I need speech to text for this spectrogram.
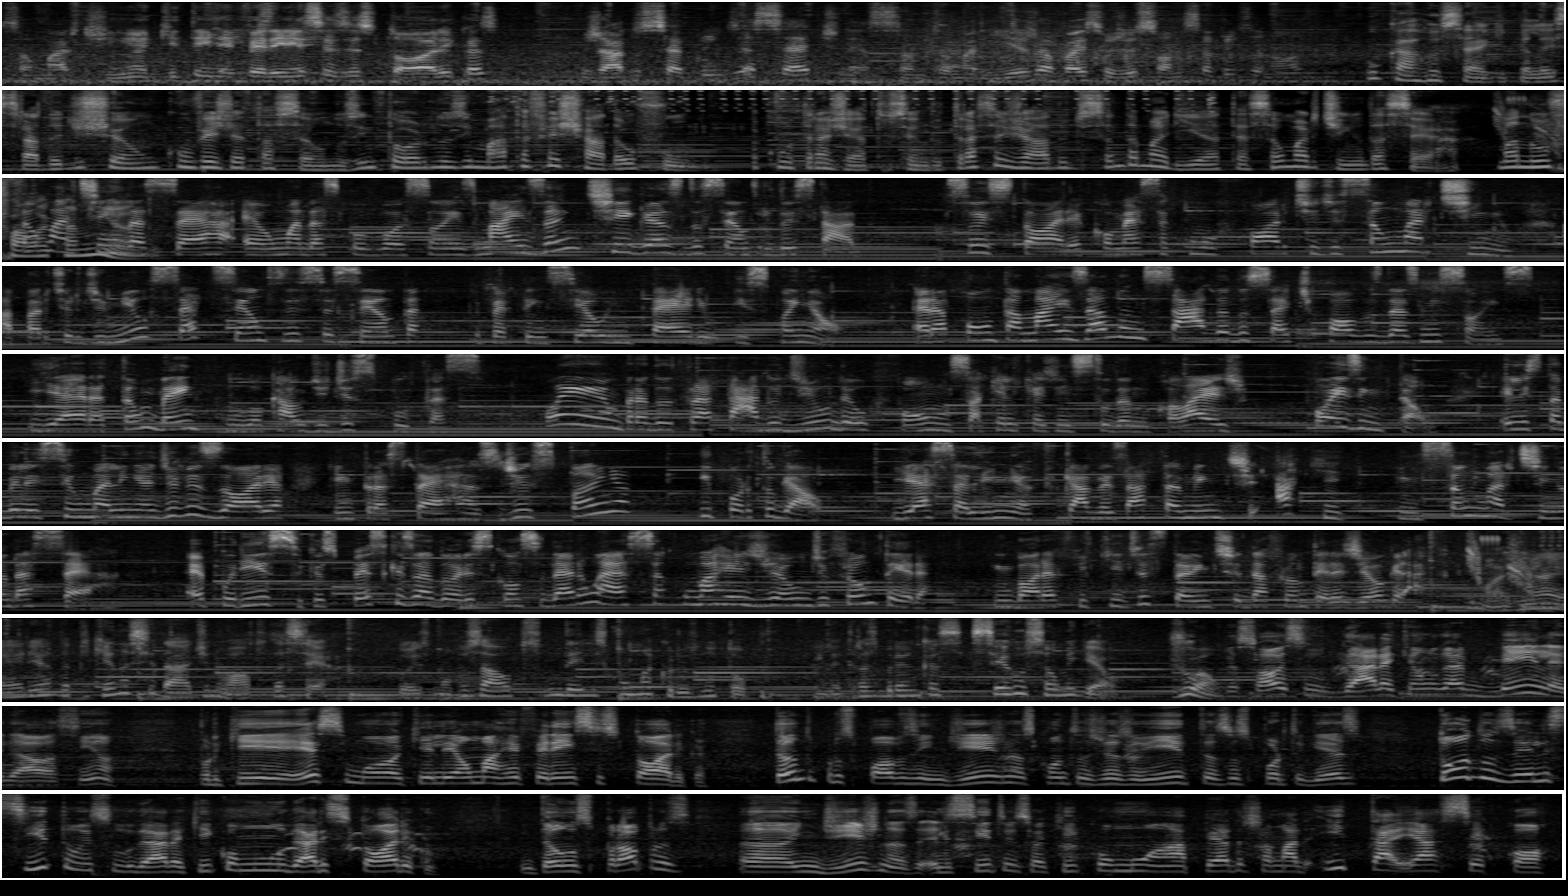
São Martinho aqui tem referências históricas já do século XVII, né? Santa Maria já vai surgir só no século XIX. O carro segue pela estrada de chão, com vegetação nos entornos e mata fechada ao fundo, com o trajeto sendo tracejado de Santa Maria até São Martinho da Serra. Manu fala São Martinho da. Serra é uma das povoações mais antigas do centro do estado. Sua história começa com o Forte de São Martinho, a partir de 1760, que pertencia ao Império Espanhol. Era a ponta mais avançada dos sete povos das missões e era também um local de disputas. Lembra do Tratado de Ildefonso, aquele que a gente estuda no colégio? Pois então, ele estabelecia uma linha divisória entre as terras de Espanha e Portugal. E essa linha ficava exatamente aqui, em São Martinho da Serra. É por isso que os pesquisadores consideram essa uma região de fronteira, embora fique distante da fronteira geográfica. Imagem aérea da pequena cidade no alto da serra. Dois morros altos, um deles com uma cruz no topo. Em letras brancas, Cerro São Miguel. João. Pessoal, esse lugar aqui é um lugar bem legal, assim, ó, porque esse morro aqui ele é uma referência histórica, tanto para os povos indígenas quanto os jesuítas, os portugueses. Todos eles citam esse lugar aqui como um lugar histórico. Então, os próprios uh, indígenas, eles citam isso aqui como uma pedra chamada Itaiacecó.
